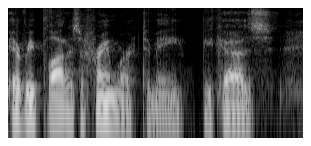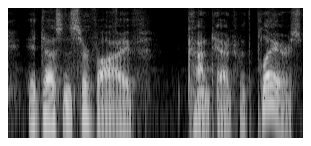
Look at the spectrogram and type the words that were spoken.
every plot is a framework to me because it doesn't survive contact with players.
